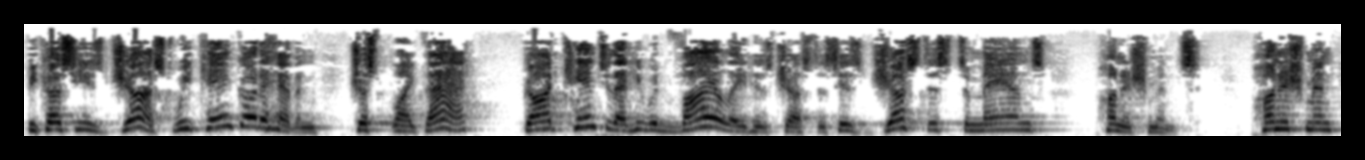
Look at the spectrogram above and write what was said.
Because he's just, we can't go to heaven just like that. God can't do that. He would violate his justice. His justice demands punishment. Punishment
